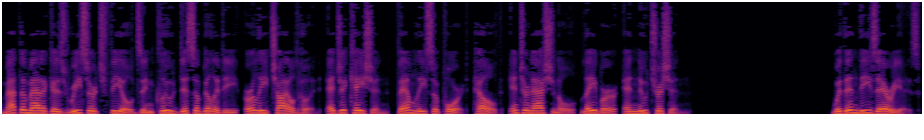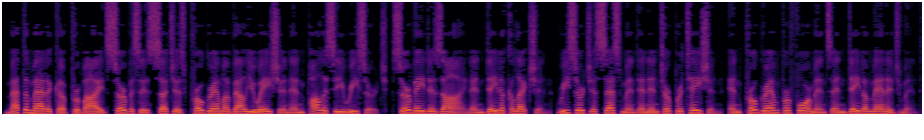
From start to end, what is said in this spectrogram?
Mathematica's research fields include disability, early childhood, education, family support, health, international, labor, and nutrition. Within these areas, Mathematica provides services such as program evaluation and policy research, survey design and data collection, research assessment and interpretation, and program performance and data management.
